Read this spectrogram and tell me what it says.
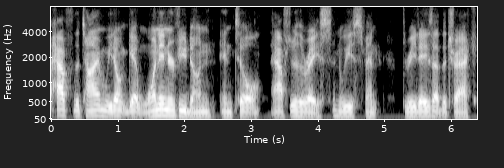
half the time we don't get one interview done until after the race, and we spent three days at the track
